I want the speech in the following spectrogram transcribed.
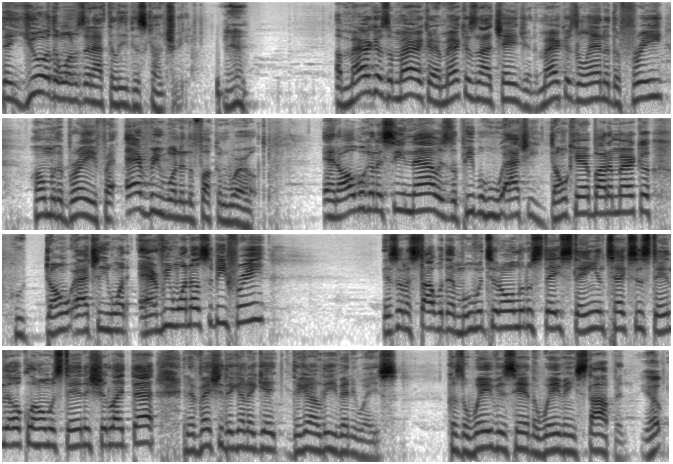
then you're the one who's gonna have to leave this country. Yeah. America's America. America's not changing. America's the land of the free, home of the brave for everyone in the fucking world. And all we're gonna see now is the people who actually don't care about America, who don't actually want everyone else to be free. It's gonna start with them moving to their own little state, staying in Texas, staying in Oklahoma, staying in shit like that, and eventually they're gonna get they're gonna leave anyways, because the wave is here and the wave ain't stopping. Yep.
